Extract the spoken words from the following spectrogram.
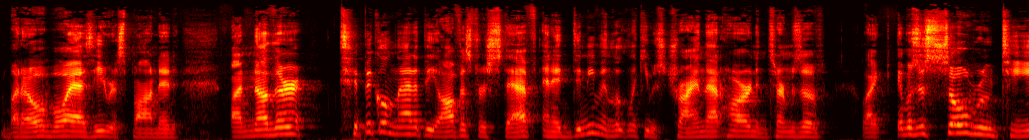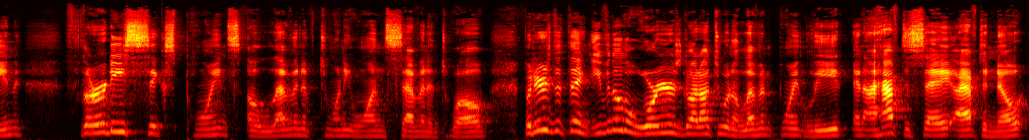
But oh boy, as he responded. Another typical night at the office for Steph, and it didn't even look like he was trying that hard in terms of like it was just so routine. 36 points, 11 of 21, 7 and 12. But here's the thing, even though the Warriors got out to an 11 point lead, and I have to say, I have to note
